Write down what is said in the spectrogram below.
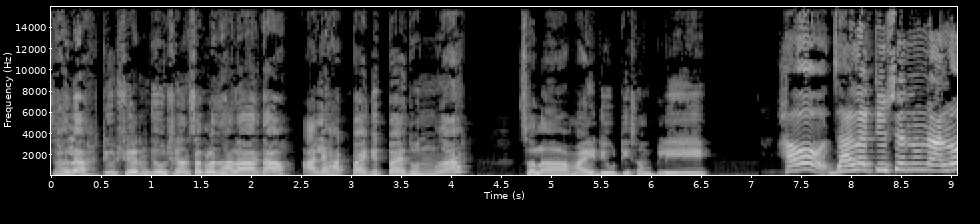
झालं. ट्युशन ग्युशन सगळं झालं आता. आले हातपाय गितपाय धुवून हा? चला माई ड्युटी संपली. हो झालं ट्युशनहून आलो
